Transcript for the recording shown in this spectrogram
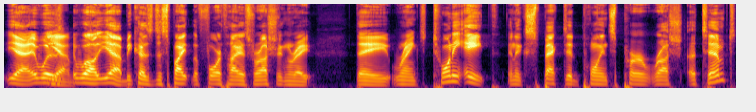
Yeah, it was Yeah. well, yeah, because despite the fourth highest rushing rate, they ranked 28th in expected points per rush attempt.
